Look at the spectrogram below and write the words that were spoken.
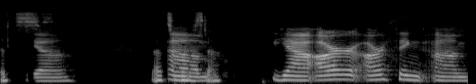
it's yeah. That's um, stuff yeah our our thing um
